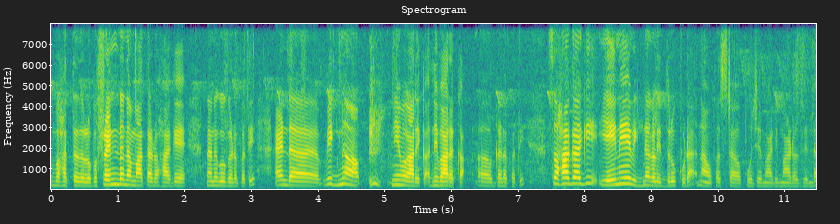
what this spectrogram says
ತುಂಬ ಹತ್ತಿರದಲ್ಲೊಬ್ಬ ಫ್ರೆಂಡನ್ನ ಮಾತಾಡೋ ಹಾಗೆ ನನಗೂ ಗಣಪತಿ. ಆ್ಯಂಡ್ ವಿಘ್ನ ನಿವಾರಕ ನಿವಾರಕ ಗಣಪತಿ. ಸೊ ಹಾಗಾಗಿ ಏನೇ ವಿಘ್ನಗಳಿದ್ದರೂ ಕೂಡ ನಾವು ಫಸ್ಟ್ ಪೂಜೆ ಮಾಡಿ ಮಾಡೋದ್ರಿಂದ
